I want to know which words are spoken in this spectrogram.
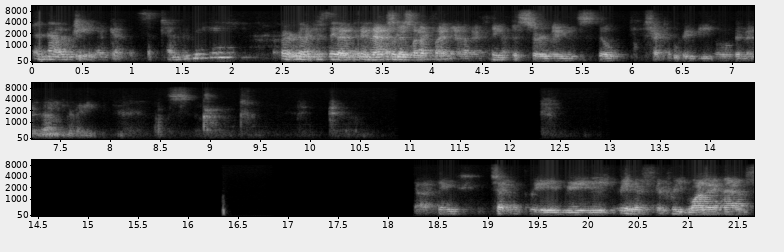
And that would be like at the September meeting? Or no, because they. And and that's what I want to find out. I think the survey would still technically be open at that point. I think technically we, if, if we want to have,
